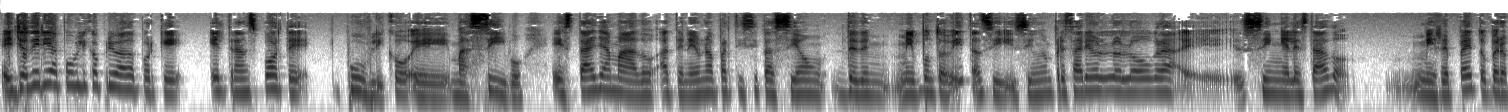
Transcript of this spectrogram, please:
Eh, yo diría público-privado porque el transporte público eh, masivo está llamado a tener una participación desde mi punto de vista si si un empresario lo logra eh, sin el estado mi respeto, pero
